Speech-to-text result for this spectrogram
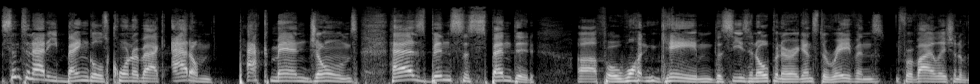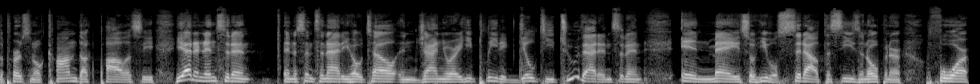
Cincinnati Bengals cornerback Adam Pac-Man Jones has been suspended. Uh, for one game, the season opener against the Ravens for violation of the personal conduct policy. He had an incident in a Cincinnati hotel in January. He pleaded guilty to that incident in May, so he will sit out the season opener for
